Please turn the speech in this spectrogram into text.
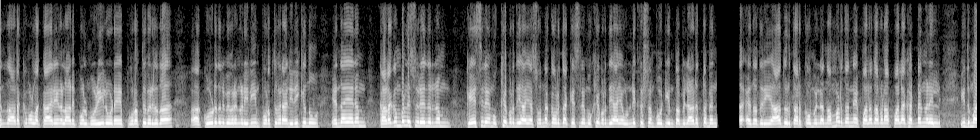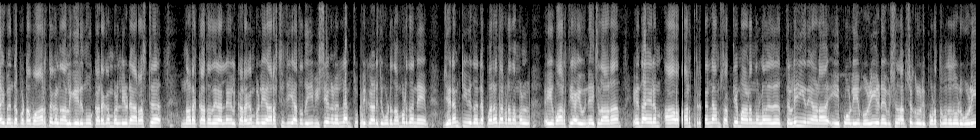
എന്നതടക്കമുള്ള കാര്യങ്ങളാണ് ഇപ്പോൾ മൊഴിയിലൂടെ പുറത്തു വരുന്നത്. കൂടുതൽ വിവരങ്ങൾ ഇനിയും പുറത്തു വരാനിരിക്കുന്നു. എന്തായാലും കടകംപള്ളി സുരേന്ദ്രനും കേസിലെ മുഖ്യപ്രതിയായ സ്വർണക്കവർച്ച കേസിലെ മുഖ്യപ്രതിയായ ഉണ്ണികൃഷ്ണൻ പോറ്റിയും തമ്മിൽ അടുത്ത ബന്ധം എന്നതിന് യാതൊരു തർക്കവുമില്ല. നമ്മൾ തന്നെ പലതവണ പല ഘട്ടങ്ങളിൽ ഇതുമായി ബന്ധപ്പെട്ട വാർത്തകൾ നൽകിയിരുന്നു. കടകംപള്ളിയുടെ അറസ്റ്റ് നടക്കാത്തതിൽ അല്ലെങ്കിൽ കടകംപള്ളി അറസ്റ്റ് ചെയ്യാത്തത് ഈ വിഷയങ്ങളെല്ലാം ചൂണ്ടിക്കാണിച്ചുകൊണ്ട് നമ്മൾ തന്നെ ജനം ടി വി തന്നെ പലതവണ നമ്മൾ ഈ വാർത്തയായി ഉന്നയിച്ചതാണ്. എന്തായാലും ആ വാർത്തകളെല്ലാം സത്യമാണെന്നുള്ളത് തെളിയുന്നതാണ് ഇപ്പോൾ ഈ മൊഴിയുടെ വിശദാംശങ്ങൾ കൂടി പുറത്തു വന്നതോടുകൂടി.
